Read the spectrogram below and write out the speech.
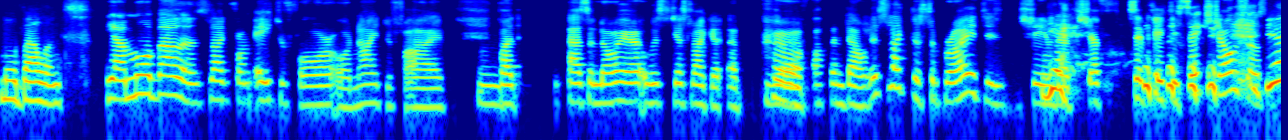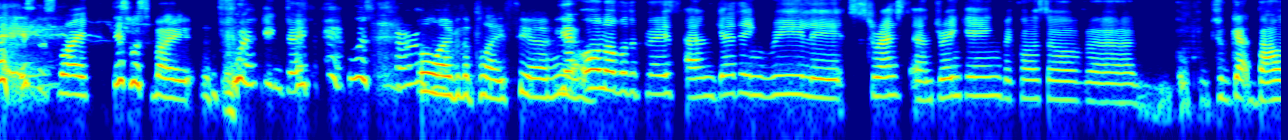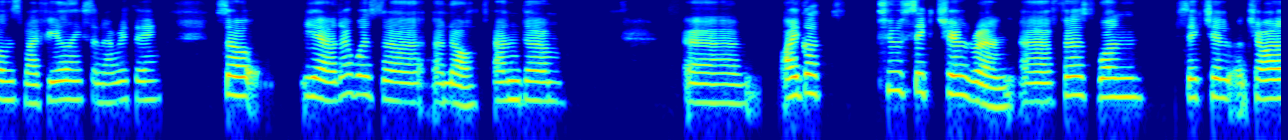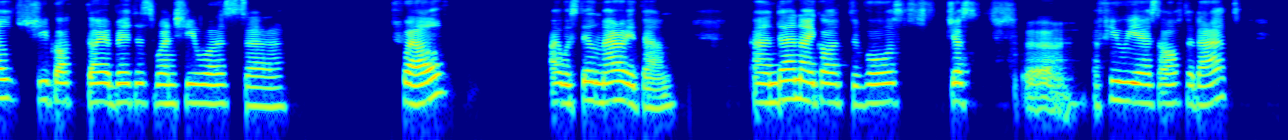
More balance. Yeah, more balance, like from eight to four or nine to five. Mm. But as a lawyer, it was just like a, a curve yeah. up and down. It's like the sobriety regime yeah. that Chef 56 shows us. Yeah. This was my this was my working day. It was terrible. All over the place, yeah, yeah. Yeah, all over the place and getting really stressed and drinking because of uh, to get balance my feelings and everything. So yeah, that was uh, a lot. And um, uh, I got two sick children. Uh, first one sick ch- child, she got diabetes when she was uh, 12. I was still married then. And then I got divorced just uh, a few years after that.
